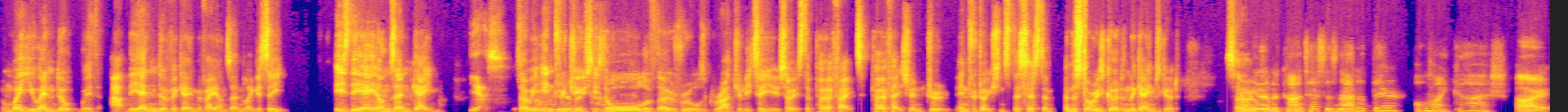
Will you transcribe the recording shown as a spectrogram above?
and where you end up with at the end of a game of Aeon's End Legacy is the Aeon's End game. Yes. So it introduces all of those rules gradually to you. So it's the perfect, perfect intro- introduction to the system. And the story's good and the game's good. So Arena of the Contest is not up there. Oh my gosh! All right,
